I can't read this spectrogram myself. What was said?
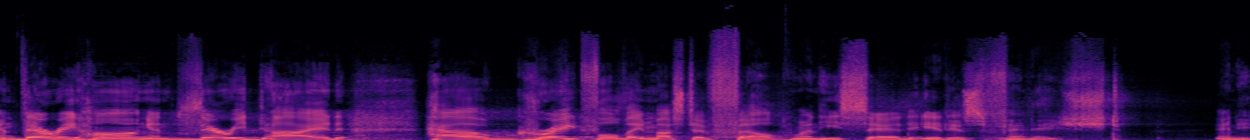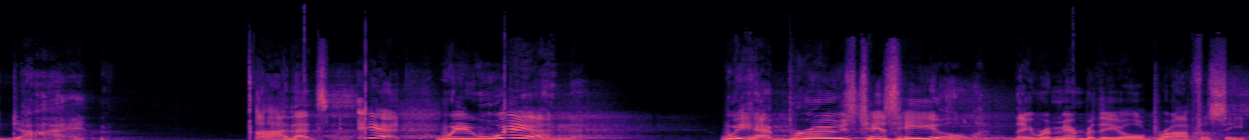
and there he hung, and there he died how grateful they must have felt when he said, It is finished. And he died. Ah, that's it. We win. We have bruised his heel. They remember the old prophecy.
